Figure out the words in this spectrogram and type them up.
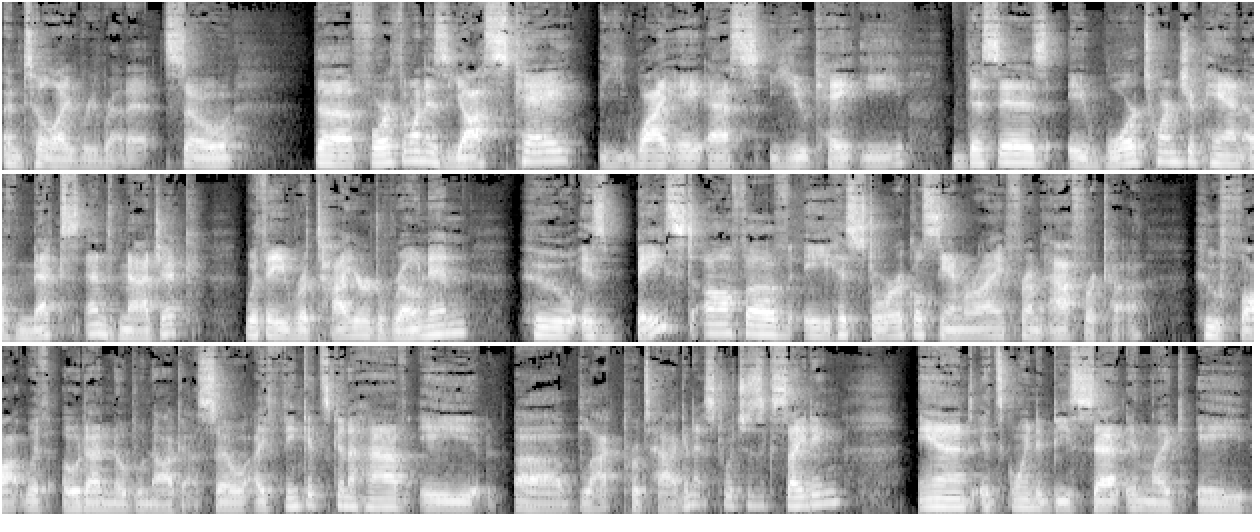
until I reread it. So the fourth one is Yasuke, Y A S U K E. This is a war torn Japan of mechs and magic with a retired Ronin who is based off of a historical samurai from Africa who fought with Oda Nobunaga. So I think it's going to have a uh, black protagonist, which is exciting, and it's going to be set in like a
